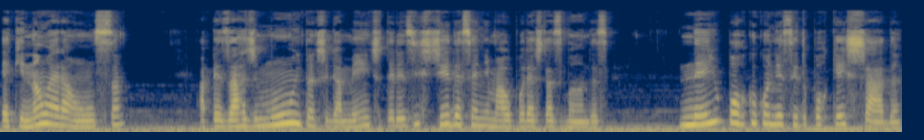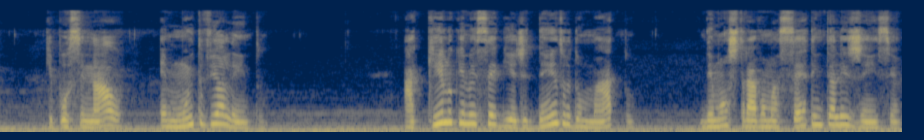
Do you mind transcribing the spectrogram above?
é que não era onça, apesar de muito antigamente ter existido esse animal por estas bandas, nem o porco conhecido por queixada, que por sinal é muito violento. Aquilo que nos seguia de dentro do mato demonstrava uma certa inteligência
